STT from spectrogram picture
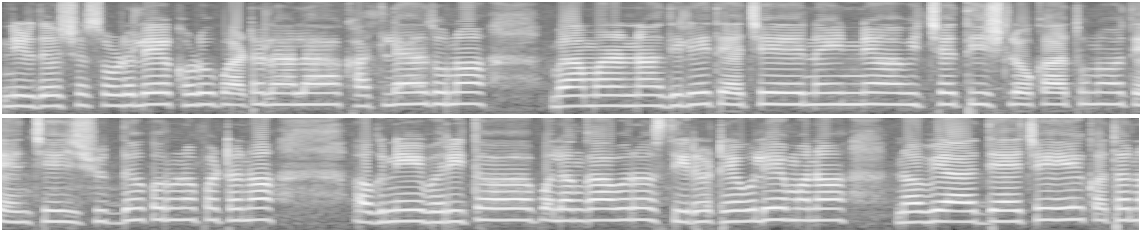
निर्दोष सोडले खडू पाटलाला खाटल्यातून. ब्राह्मणांना दिले त्याचे नैन्य विच्छती श्लोकातून त्यांचे शुद्ध करून पठन. अग्निभरित पलंगावर स्थिर ठेवले मन. नवव्या अध्यायाचे हे कथन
